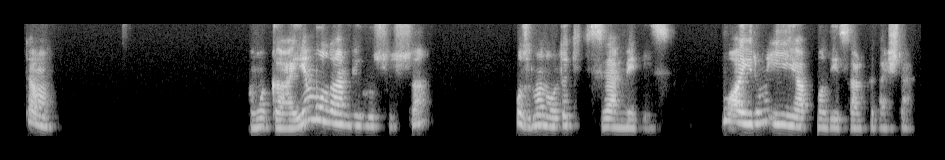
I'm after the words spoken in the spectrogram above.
Tamam. Ama gayem olan bir husussa o zaman orada titizlenmeliyiz. Bu ayrımı iyi yapmalıyız arkadaşlar.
